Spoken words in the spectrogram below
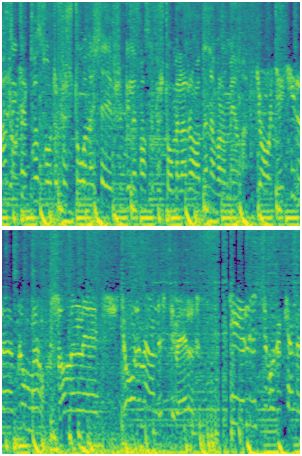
Han tyckte att det var svårt att förstå när tjejer vill att man ska förstå mellan raderna vad de menar. Jag ger killar blommor också, men eh, jag håller med Anders Timell. Ge lite vad du kanske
